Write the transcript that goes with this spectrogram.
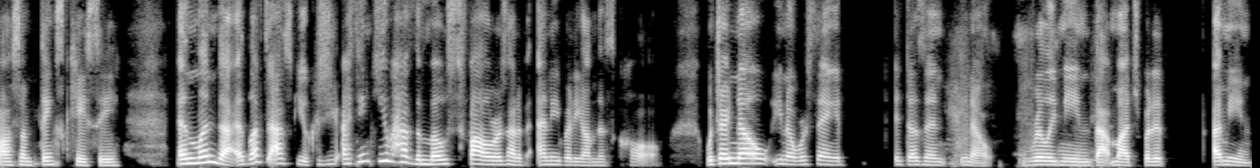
Awesome. Thanks, Casey. And Linda, I'd love to ask you because I think you have the most followers out of anybody on this call, which I know, you know, we're saying it, it doesn't, you know, really mean that much, but it, I mean,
